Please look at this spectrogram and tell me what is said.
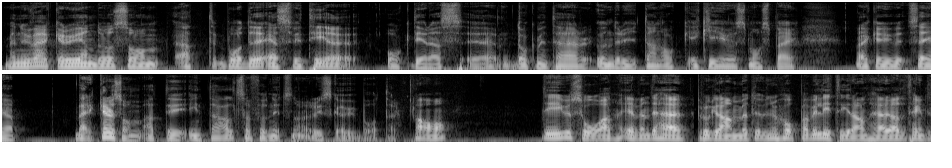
Men nu verkar det ju ändå som att både SVT och deras eh, dokumentär Under ytan och Ekeus Mossberg verkar ju säga verkar det som att det inte alls har funnits några ryska ubåtar. Ja, det är ju så att även det här programmet, nu hoppar vi lite grann här, jag hade tänkt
